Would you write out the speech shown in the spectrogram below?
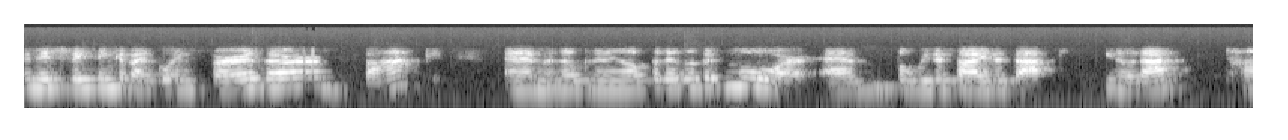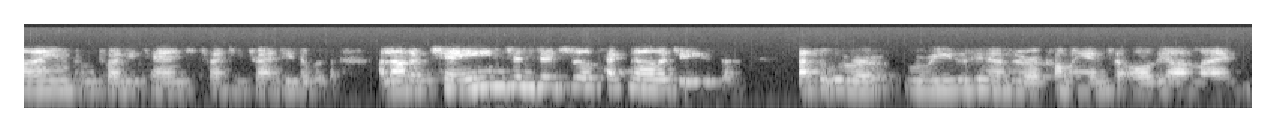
initially think about going further back um, and opening up a little bit more. Um, but we decided that, you know, that time from 2010 to 2020, there was a lot of change in digital technologies. And that's what we were, we were using as we were coming into all the online,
